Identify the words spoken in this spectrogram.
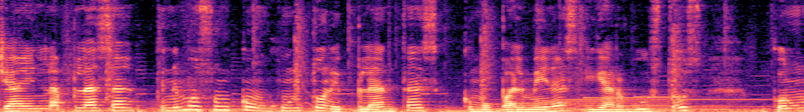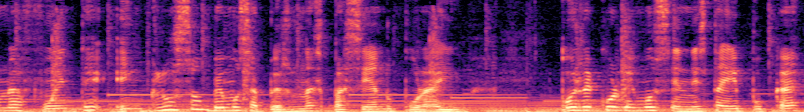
Ya en la plaza tenemos un conjunto de plantas como palmeras y arbustos con una fuente e incluso vemos a personas paseando por ahí. Pues recordemos en esta época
